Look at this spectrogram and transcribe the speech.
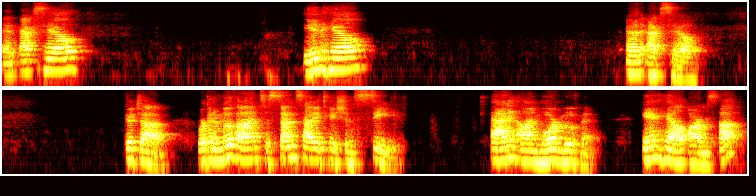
and exhale. Inhale and exhale. Good job. We're going to move on to sun salutation C, adding on more movement. Inhale, arms up.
